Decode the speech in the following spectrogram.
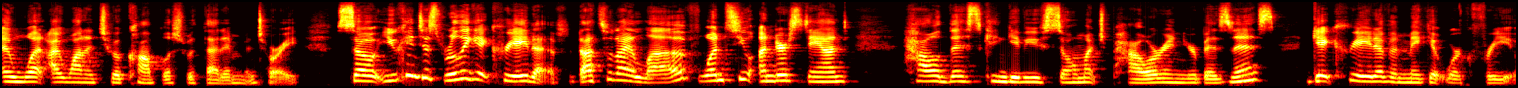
and what I wanted to accomplish with that inventory. So you can just really get creative. That's what I love. Once you understand how this can give you so much power in your business, get creative and make it work for you.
